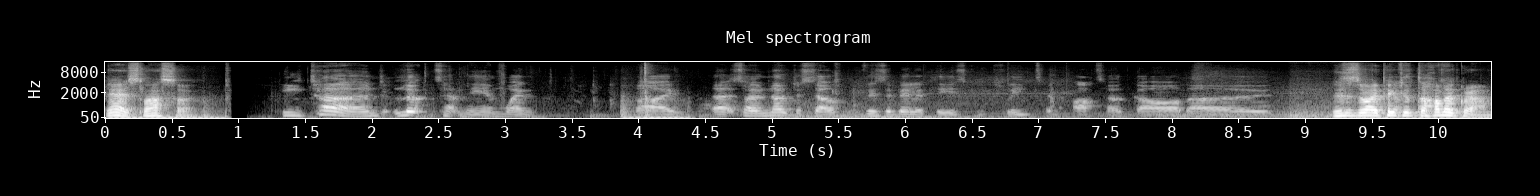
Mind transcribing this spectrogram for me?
Yeah, it's LASO. He turned, looked at me, and went, bye. Uh, so note to self, invisibility is complete and utter garbage. This is why I picked up the hologram.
